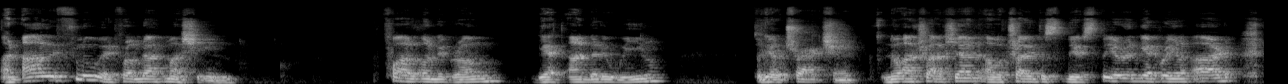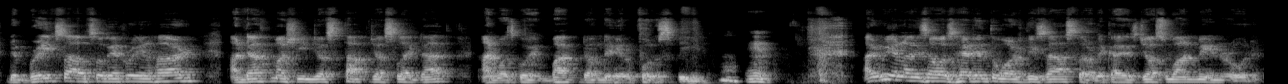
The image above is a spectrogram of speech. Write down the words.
And all the fluid from that machine fall on the ground, get under the wheel. So no traction. No attraction. I was trying to, the steering get real hard. The brakes also get real hard. And that machine just stopped just like that and was going back down the hill full speed. Mm. I realized I was heading towards disaster because it's just one main road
